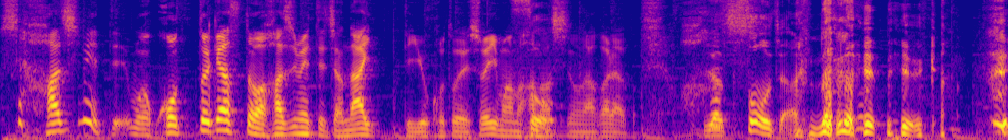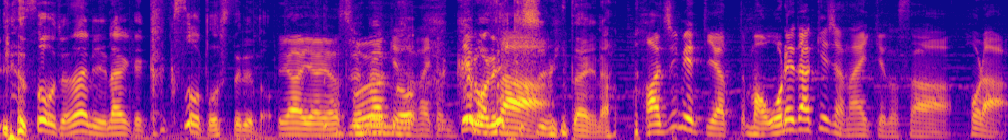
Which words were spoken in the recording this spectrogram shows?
年初めて？もうポッドキャストは初めてじゃないっていうことでしょ？今の話の流れだと。いやそうじゃん。流れっていうかいやそうじゃん何なんか隠そうとしてるの。いやいやいやそういうわけじゃないからでもさ史みたいな。初めてやったまあ俺だけじゃないけどさほら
